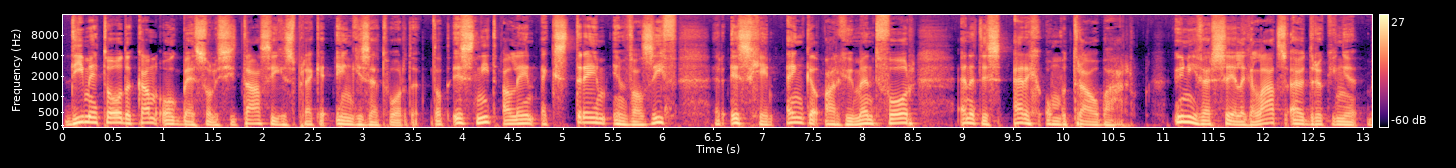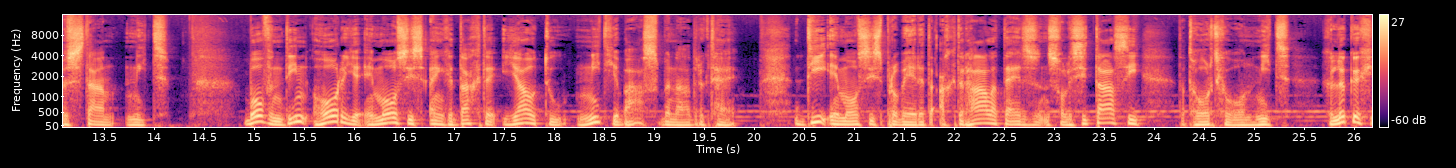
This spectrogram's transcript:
Die methode kan ook bij sollicitatiegesprekken ingezet worden. Dat is niet alleen extreem invasief, er is geen enkel argument voor en het is erg onbetrouwbaar. Universele gelaatsuitdrukkingen bestaan niet. Bovendien horen je emoties en gedachten jou toe, niet je baas, benadrukt hij. Die emoties proberen te achterhalen tijdens een sollicitatie, dat hoort gewoon niet. Gelukkig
